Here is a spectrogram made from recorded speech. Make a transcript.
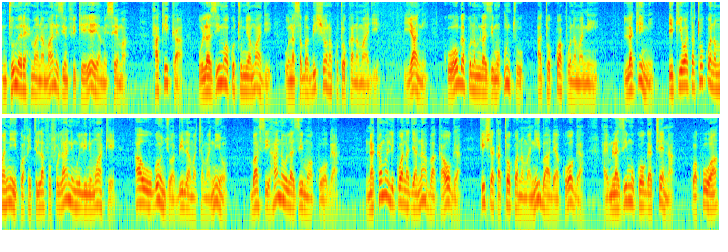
Mtume rehma na amani zimfikie yeye amesema, hakika ulazima wa kutumia maji unasababishwa na kutoka na maji, yaani kuoga kuna mlazimu mtu atokwapo na manii. Lakini ikiwa atatokwa na manii kwa hitilafu fulani mwilini mwake au ugonjwa bila matamanio, basi hana ulazima wa kuoga. Na kama alikuwa na janaba akaoga kisha akatokwa na manii baada ya kuoga, haimlazimu kuoga tena, kwa kuwa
